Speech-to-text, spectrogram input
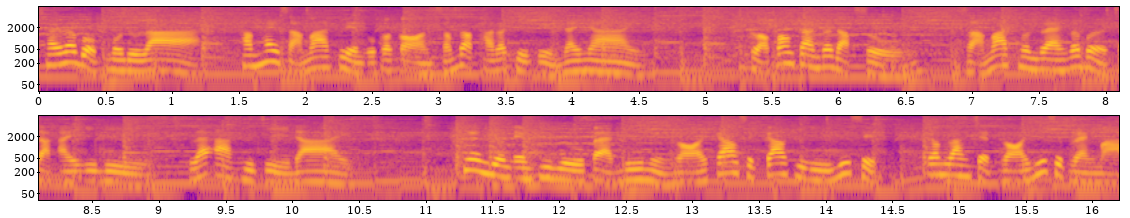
ใช้ระบบโมดูล่าทำให้สามารถเปลี่ยนอุปกรณ์สำหรับภารกิจอื่นได้ง่ายเกราะป้องกันระดับสูง สามารถทนแรงระเบิดจาก IED และ RPG ได้ เครื่องยนต์ MPU 8D 199 TE 20 กำลัง 720 แรงม้า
